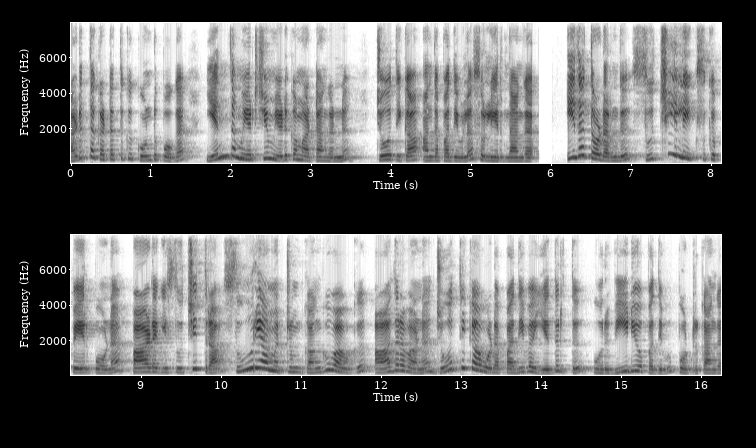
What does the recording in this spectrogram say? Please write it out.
அடுத்த கட்டத்துக்கு கொண்டு போக எந்த முயற்சியும் எடுக்க மாட்டாங்கன்னு ஜோதிகா அந்த பதிவில் சொல்லியிருந்தாங்க. இதை தொடர்ந்து சுச்சி லீக்ஸுக்கு பேர் போன பாடகி சுசித்ரா சூர்யா மற்றும் கங்குவாவுக்கு ஆதரவான ஜோதிகாவோட பதிவை எதிர்த்து ஒரு வீடியோ பதிவு போட்டிருக்காங்க.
